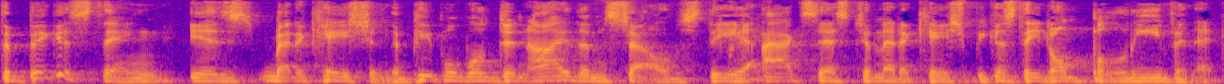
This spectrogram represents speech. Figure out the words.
The biggest thing is medication. The people will deny themselves the access to medication because they don't believe in it.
